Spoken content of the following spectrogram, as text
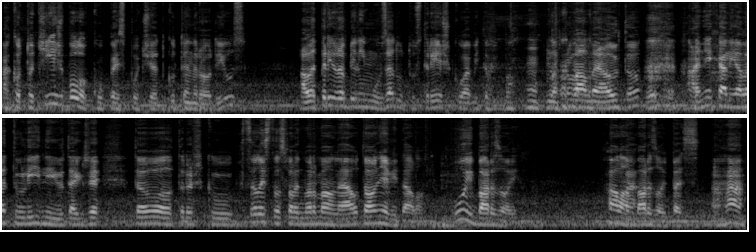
ako to tiež bolo kúpe z počiatku, ten Rodius, ale prirobili mu vzadu tú striežku, aby to bolo normálne auto a nechali ale tú líniu, takže to bolo trošku... Chceli si to spraviť normálne auto, ale nevydalo. Uj, Barzoj. Chalan A- Barzoj, pes. Aha,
